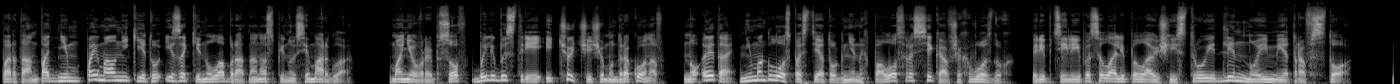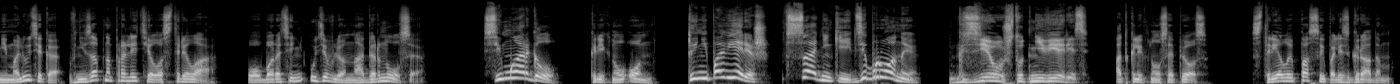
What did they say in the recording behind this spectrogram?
Портан под ним поймал Никиту и закинул обратно на спину Семаргла. Маневры псов были быстрее и четче, чем у драконов, но это не могло спасти от огненных полос, рассекавших воздух. Рептилии посылали пылающие струи длиной метров сто. Мимо Лютика внезапно пролетела стрела. Оборотень удивленно обернулся. «Семаргл!» — крикнул он. «Ты не поверишь! Всадники! Деброны!» «Где уж тут не верить!» — откликнулся пес. Стрелы посыпались градом.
